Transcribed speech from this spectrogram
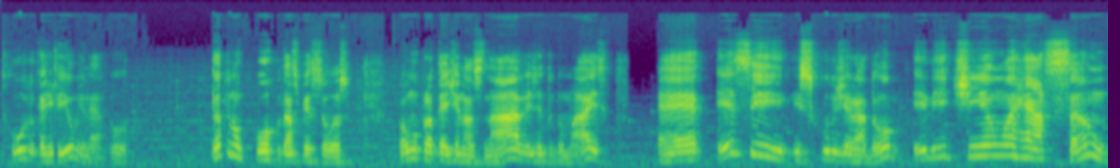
escudo que a gente filme, né, do, tanto no corpo das pessoas como protegendo as naves e tudo mais, É, esse escudo gerador, ele tinha uma reação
